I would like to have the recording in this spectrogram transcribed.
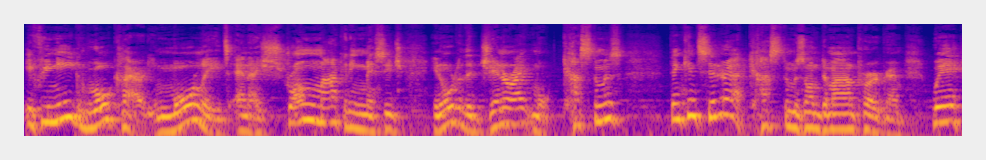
if you need more clarity, more leads, and a strong marketing message in order to generate more customers, then consider our Customers on Demand program, where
